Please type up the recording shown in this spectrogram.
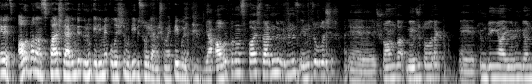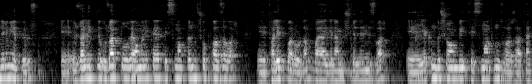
Evet, Avrupa'dan sipariş verdiğimde ürün elime ulaşır mı diye bir soru gelmiş Mehmet Bey. Buyurun. Ya Avrupa'dan sipariş verdiğinde ürününüz elinize ulaşır. E, şu anda mevcut olarak e, tüm dünyaya ürün gönderimi yapıyoruz. E, özellikle Uzak Doğu ve Amerika'ya teslimatlarımız çok fazla var. E, talep var oradan. Bayağı gelen müşterilerimiz var. E, yakında şu an bir teslimatımız var zaten.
